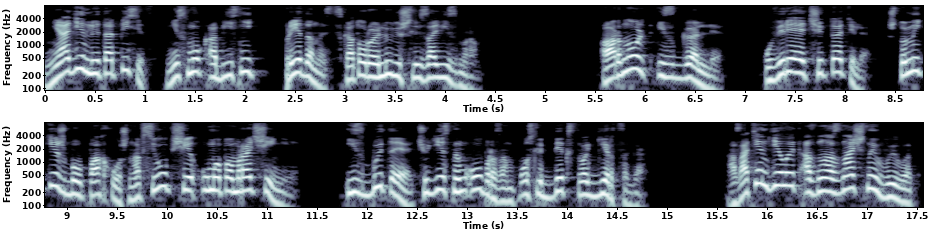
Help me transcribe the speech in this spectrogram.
Ни один летописец не смог объяснить преданность, с которой люди шли за Визмаром. Арнольд из Галли уверяет читателя, что мятеж был похож на всеобщее умопомрачение, избытое чудесным образом после бегства герцога. А затем делает однозначный вывод.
